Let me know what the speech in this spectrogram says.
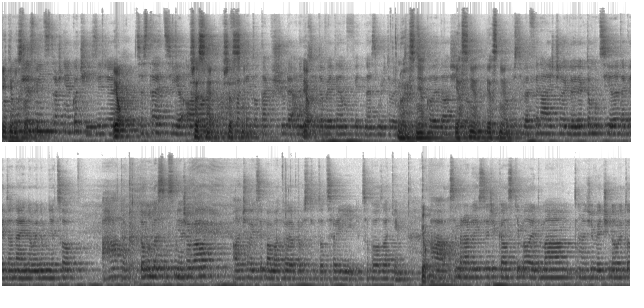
I ty výsledky. může znít strašně jako cheesy, že jo. cesta je cíl, ale přesně, přesně. je to tak všude a nemusí jo. to být jenom fitness, může to být no, jasně, cokoliv dalšího. Jasně, jasně. No, prostě ve finále, když člověk dojde k tomu cíli, tak je to najednou jenom něco, aha, tak k tomuhle jsem směřoval, ale člověk si pamatuje prostě to celé, co bylo zatím. Jo. A jsem ráda, že jsi říkal s těma lidma, že většinou je to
